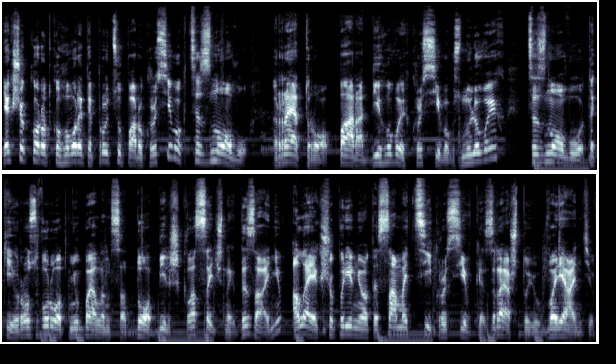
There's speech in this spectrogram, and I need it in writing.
Якщо коротко говорити про цю пару кросівок, це знову ретро пара бігових кросівок з нульових. Це знову такий розворот New Balance до більш класичних дизайнів. Але якщо порівнювати саме ці кросівки з рештою варіантів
